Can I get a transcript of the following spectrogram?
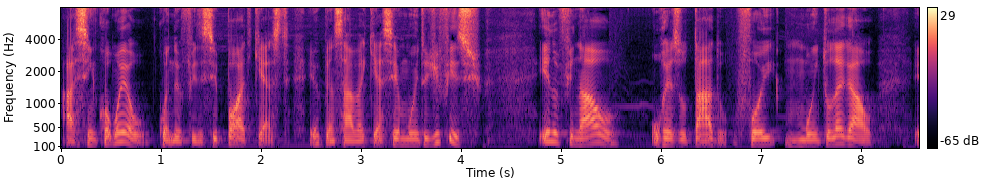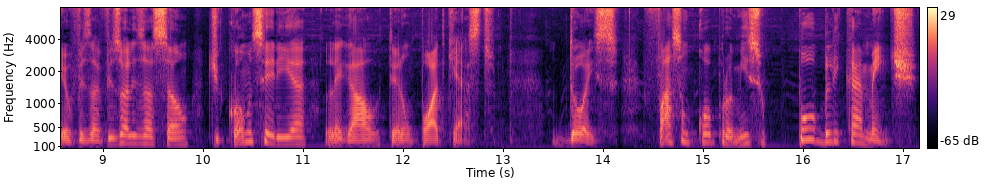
Assim como eu, quando eu fiz esse podcast, eu pensava que ia ser muito difícil. E no final, o resultado foi muito legal. Eu fiz a visualização de como seria legal ter um podcast. 2. Faça um compromisso publicamente.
